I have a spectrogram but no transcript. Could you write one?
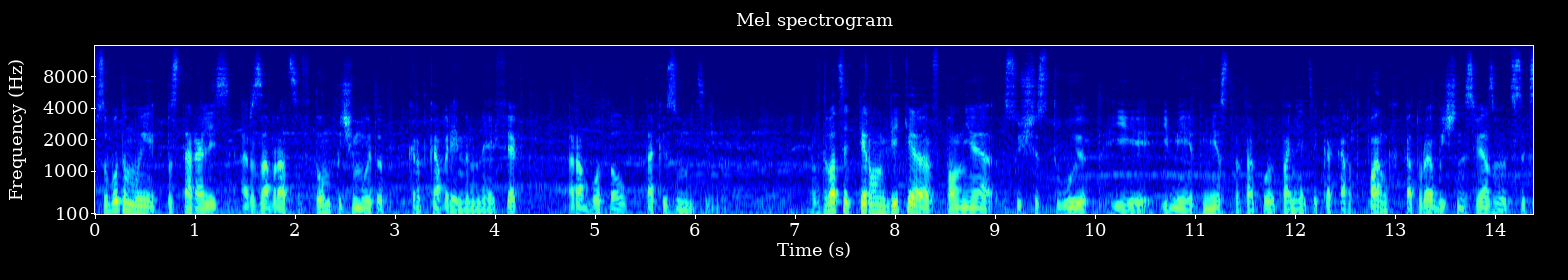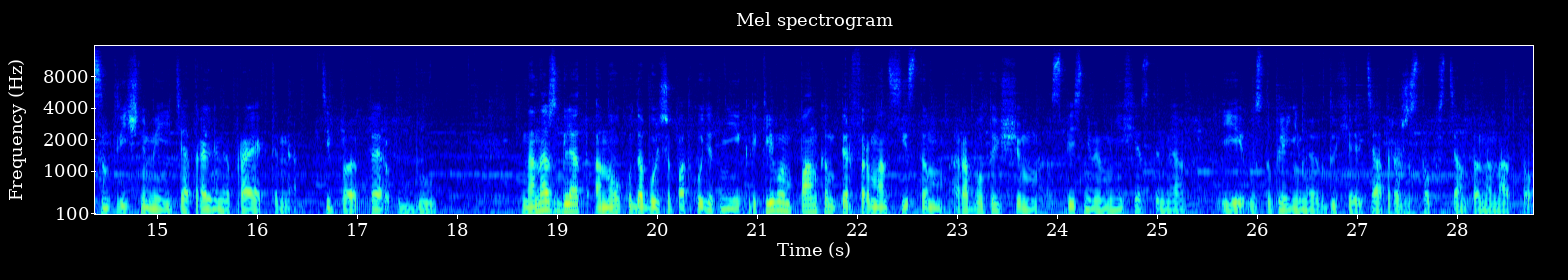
В субботу мы постарались разобраться в том, почему этот кратковременный эффект работал так изумительно. В 21 веке вполне существует и имеет место такое понятие, как арт-панк, которое обычно связывают с эксцентричными и театральными проектами, типа Per Ubu. На наш взгляд, оно куда больше подходит не крикливым панкам-перформансистам, работающим с песнями-манифестами и выступлениями в духе театра жестокости Антона Нарто.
